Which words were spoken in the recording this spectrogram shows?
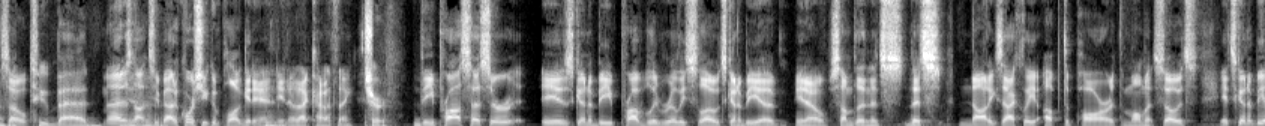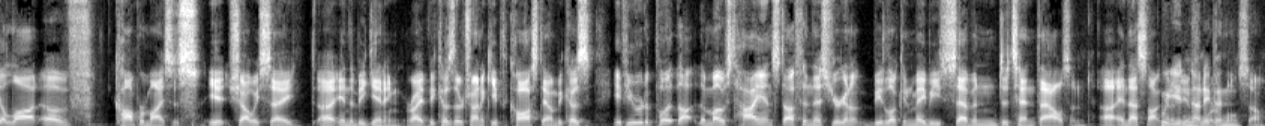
so too bad. that is not too bad. Of course, you can plug it in, you know, that kind of thing. Sure. The processor is going to be probably really slow. It's going to be a, you know, something that's that's not exactly up to par at the moment. So it's it's going to be a lot of compromises, it shall we say, uh, in the beginning, right? Because they're trying to keep the cost down. Because if you were to put the, the most high end stuff in this, you're going to be looking maybe seven to ten thousand, uh, and that's not going to you're be not even- so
